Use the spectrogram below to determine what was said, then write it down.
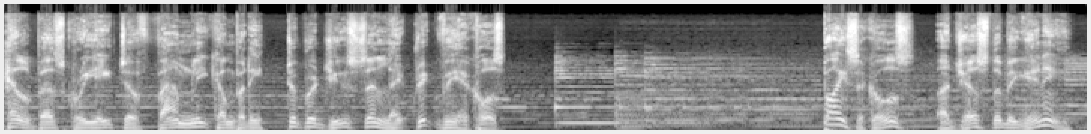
Help us create a family company to produce electric vehicles. Bicycles are just the beginning.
